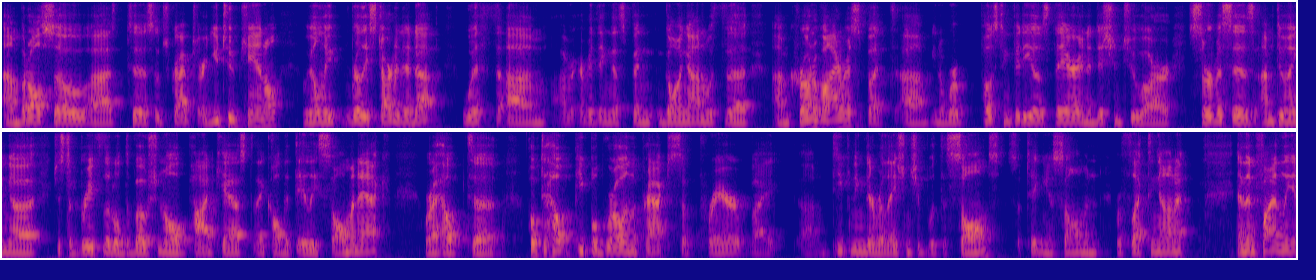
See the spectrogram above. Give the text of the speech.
um, but also uh, to subscribe to our YouTube channel. We only really started it up with um, everything that's been going on with the um, coronavirus, but um, you know we're posting videos there in addition to our services. I'm doing a, uh, just a brief little devotional podcast I call the Daily Psalmanac where I help to hope to help people grow in the practice of prayer by um, deepening their relationship with the Psalms. So taking a psalm and reflecting on it. And then finally,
